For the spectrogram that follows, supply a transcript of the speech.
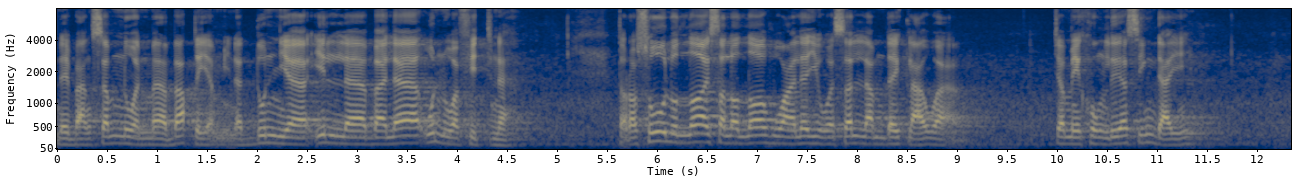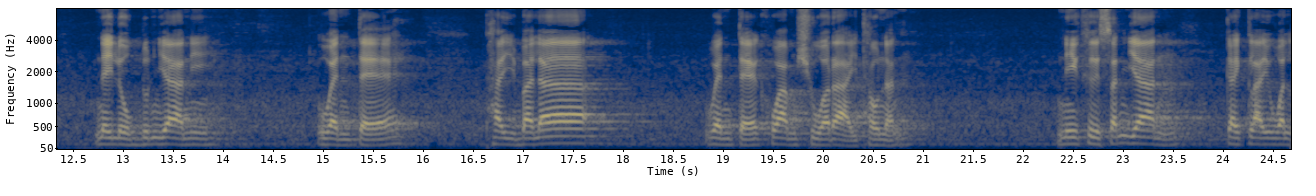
ในบางสำนวนมาบักยามินัดดุนยาอิลลาบลาอุนวะฟิตนะตรสูลุลลอฮ์สัลลัลลอฮุอะลัยฮิวะสัลลัมได้กล่าวว่า จะไม่คงเหลือสิ่งใด ในโลกดุนยานี้เว้นแต่ ภัยบาลาเว้นแต่ความชั่วร้ายเท่านั้น นี่คือสัญญาณไกลๆวัน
